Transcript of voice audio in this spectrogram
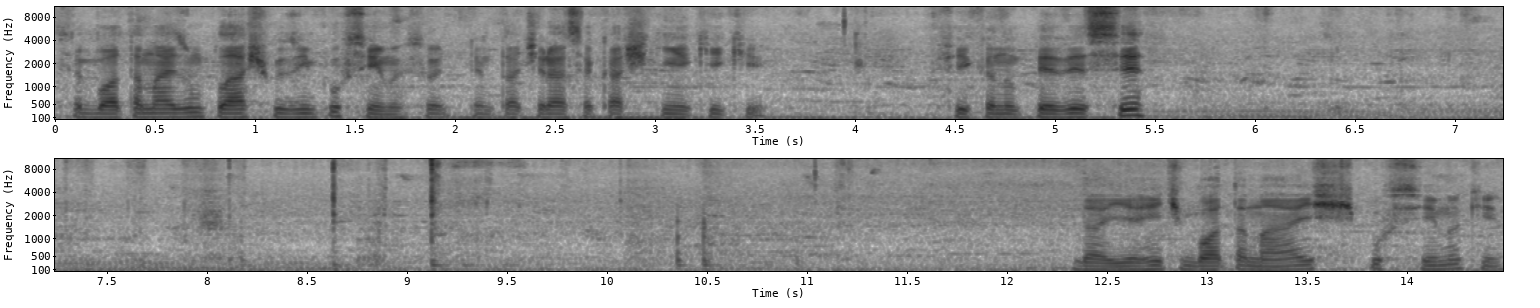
você bota mais um plásticozinho por cima. Se eu tentar tirar essa casquinha aqui que fica no PVC, Daí a gente bota mais por cima aqui.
